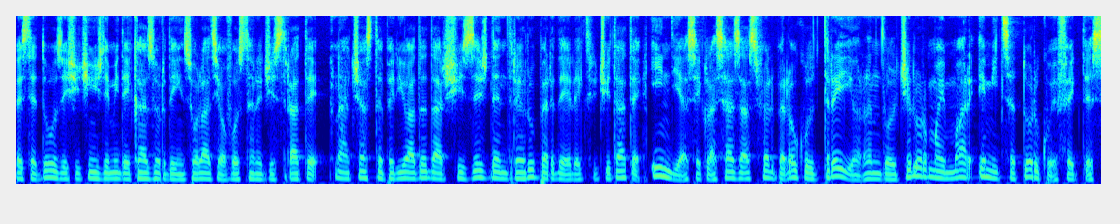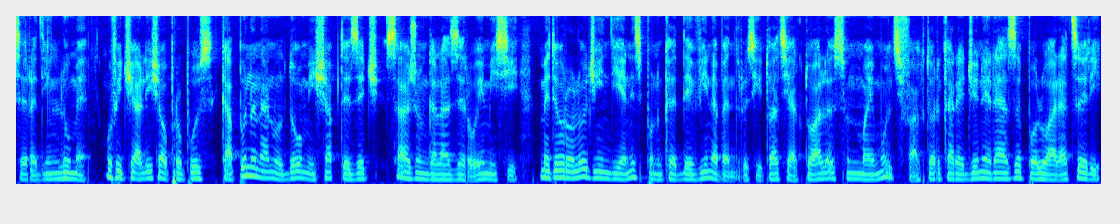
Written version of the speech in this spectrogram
Peste 25.000 de cazuri de insolație au fost înregistrate în această perioadă, dar și zeci de întreruperi de electricitate. India se clasează astfel pe locul 3 în rândul celor mai mari emițători cu efect de seră din lume. Oficialii și-au propus ca până în anul 2070 să ajungă la zero emisii. Meteorologii indieni spun că de vină pentru situația actuală sunt mai mulți factori care generează poluarea țării,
